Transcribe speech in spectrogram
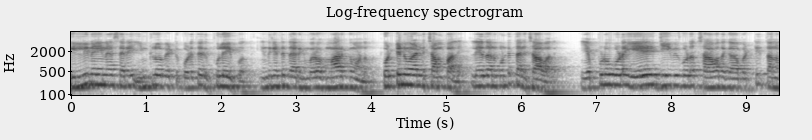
పిల్లినైనా సరే ఇంట్లో పెట్టి కొడితే అది పులైపోద్ది. ఎందుకంటే దానికి మరొక మార్గం ఉండదు. కొట్టిన వాడిని చంపాలి. లేదనుకుంటే తను చావాలి. ఎప్పుడు కూడా ఏ జీవి కూడా చావదు కాబట్టి తను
